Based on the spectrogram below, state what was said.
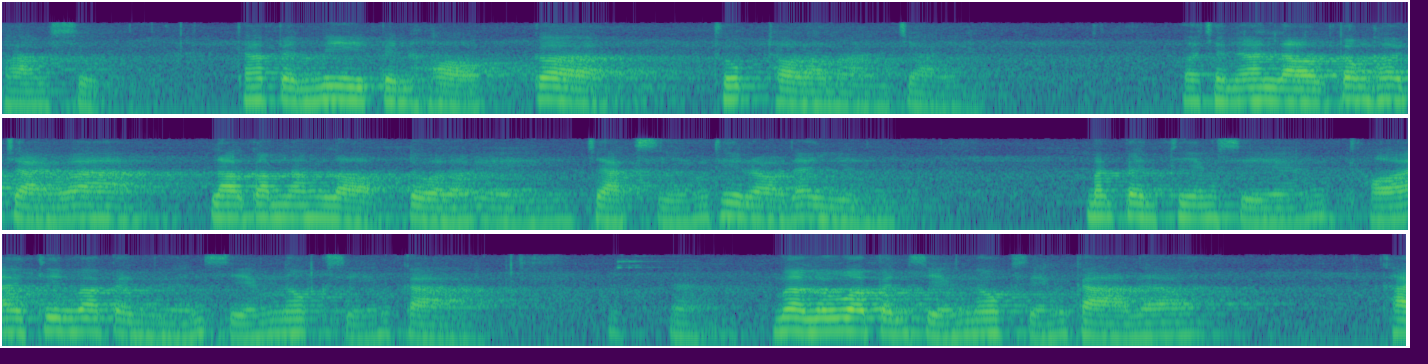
ความสุข ถ้าเป็นมีดเป็นหอกก็ทุกทรมานใจ เพราะฉะนั้นเราต้องเข้าใจว่าเรากำลังหลอกตัวเราเองจากเสียงที่เราได้ยิน มันเป็นเพียงเสียง ขอให้คิดว่าเป็นเหมือนเสียงนกเสียงกา เมื่อรู้ว่าเป็นเสียงนกเสียงกาแล้ว ใคร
